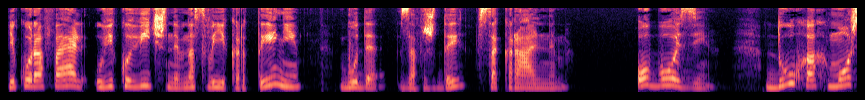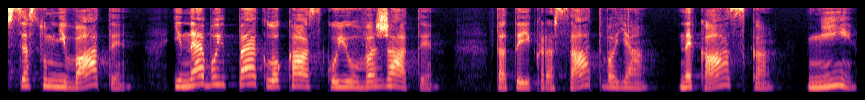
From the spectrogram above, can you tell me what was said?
яку Рафаель увіковічнив на своїй картині, буде завжди сакральним. О Бозі, духах можся сумнівати, і небо й пекло казкою вважати, та ти й краса твоя, не казка, ні.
